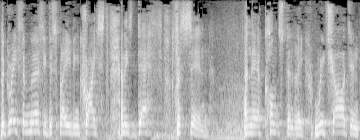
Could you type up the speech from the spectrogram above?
The grace and mercy displayed in Christ and his death for sin. And they are constantly recharging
